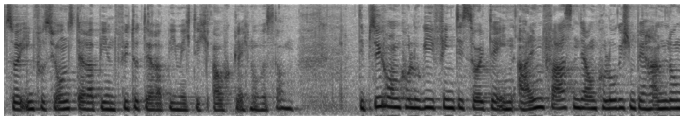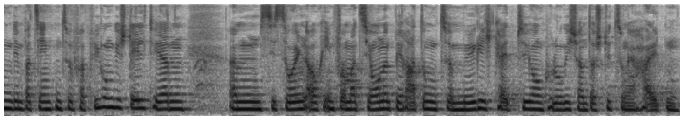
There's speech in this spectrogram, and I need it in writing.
Zur Infusionstherapie und Phytotherapie möchte ich auch gleich noch was sagen. Die Psychoonkologie, finde ich, sollte in allen Phasen der onkologischen Behandlung den Patienten zur Verfügung gestellt werden. Ähm, sie sollen auch Informationen und Beratungen zur Möglichkeit psychoonkologischer Unterstützung erhalten.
